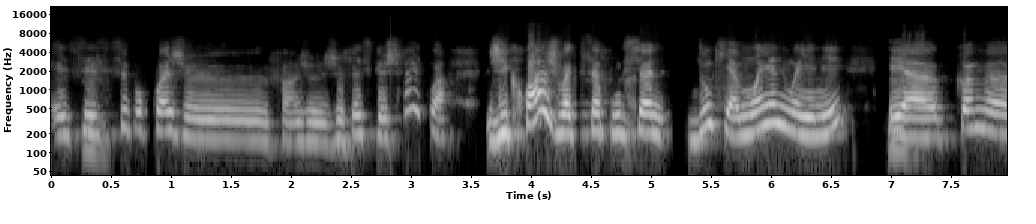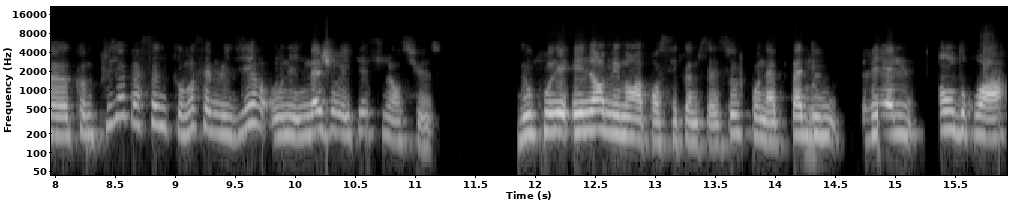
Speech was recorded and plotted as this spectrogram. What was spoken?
et c'est Mhm. ce pourquoi je, enfin, je, je fais ce que je fais. quoi. J'y crois, je vois que ça fonctionne. Donc, il y a moyen de moyenner. Et Mhm. euh, comme, euh, comme plusieurs personnes commencent à me le dire, on est une majorité silencieuse. Donc, on est énormément à penser comme ça, sauf qu'on n'a pas de réel endroit,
